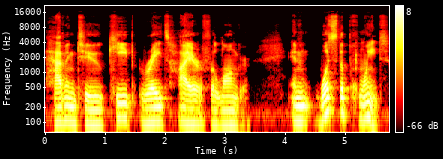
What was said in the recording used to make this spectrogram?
having to keep rates higher for longer. And what's the point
